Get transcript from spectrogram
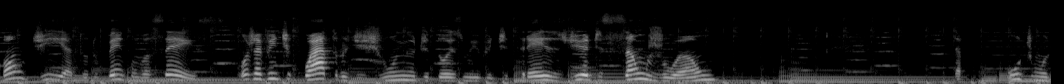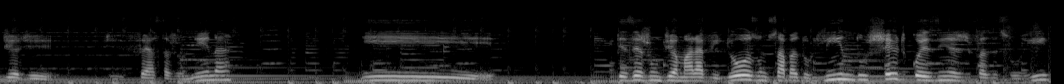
Bom dia, tudo bem com vocês? Hoje é 24 de junho de 2023, dia de São João, último dia de, de festa junina. E desejo um dia maravilhoso, um sábado lindo, cheio de coisinhas de fazer sorrir.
